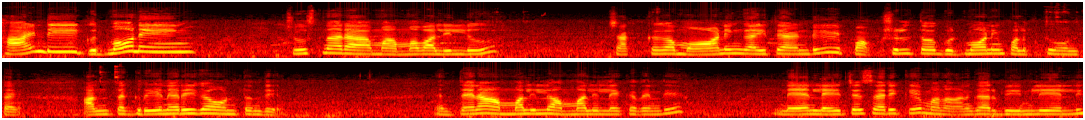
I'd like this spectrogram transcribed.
హాయ్ అండి గుడ్ మార్నింగ్. చూస్తున్నారా మా అమ్మ వాళ్ళ ఇల్లు? చక్కగా మార్నింగ్ అయితే అండి పక్షులతో గుడ్ మార్నింగ్ పలుకుతూ ఉంటాయి. అంత గ్రీనరీగా ఉంటుంది. ఎంతైనా అమ్మలిల్లు ఇల్లు ఇల్లే కదండి. నేను లేచేసరికి మా నాన్నగారు భీమిలి వెళ్ళి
